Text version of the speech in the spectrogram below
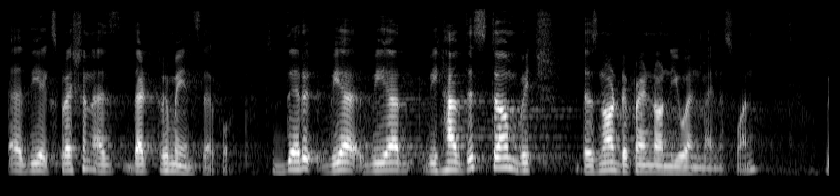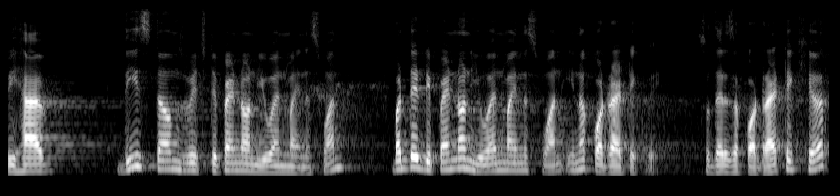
uh, the expression as that remains therefore. So, there we are we are we have this term which does not depend on un minus 1. We have these terms which depend on un minus 1, but they depend on un minus 1 in a quadratic way. So, there is a quadratic here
